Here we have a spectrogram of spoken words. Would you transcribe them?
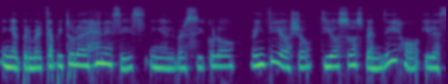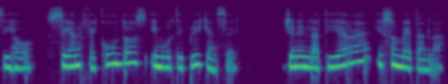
en el primer capítulo de Génesis, en el versículo 28, Dios los bendijo y les dijo, sean fecundos y multiplíquense, llenen la tierra y sométanla,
